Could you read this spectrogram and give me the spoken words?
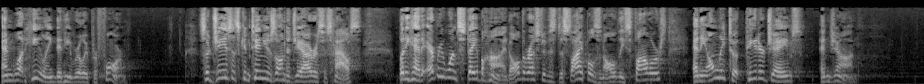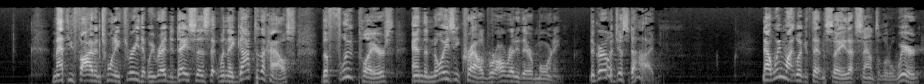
And what healing did he really perform? So Jesus continues on to Jairus' house, but he had everyone stay behind, all the rest of his disciples and all these followers, and he only took Peter, James, and John. Matthew 5 and 23 that we read today says that when they got to the house, the flute players and the noisy crowd were already there mourning. The girl had just died. Now we might look at that and say that sounds a little weird,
